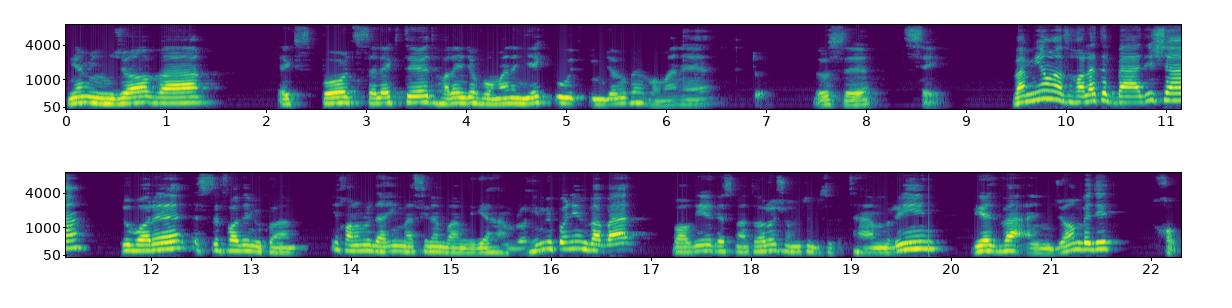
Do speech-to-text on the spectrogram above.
میام اینجا و اکسپورت سلکتد حالا اینجا ومن یک بود. اینجا می‌کنم ومن دو. درسته؟ سی و میام از حالت بعدیشم دوباره استفاده می‌کنم. این خانم رو در این مسیرم با هم دیگه همراهی می‌کنیم و بعد باقی قسمت ها رو شما می‌تونید به تمرین بیاد و انجام بدید. خب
